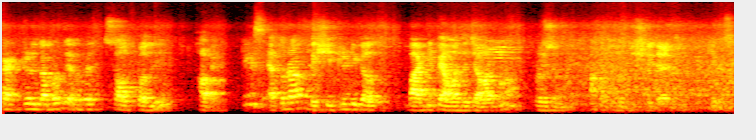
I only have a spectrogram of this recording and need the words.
ফ্যাক্টোরিয়াল ব্যাপারটা এভাবে সলভ করলেই হবে। ঠিক আছে? এতটা বেশি ক্রিটিক্যাল বা ডিপে আমাদের যাওয়ার কোনো প্রয়োজন নেই, আপাতত দৃষ্টিতে ঠিক আছে?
